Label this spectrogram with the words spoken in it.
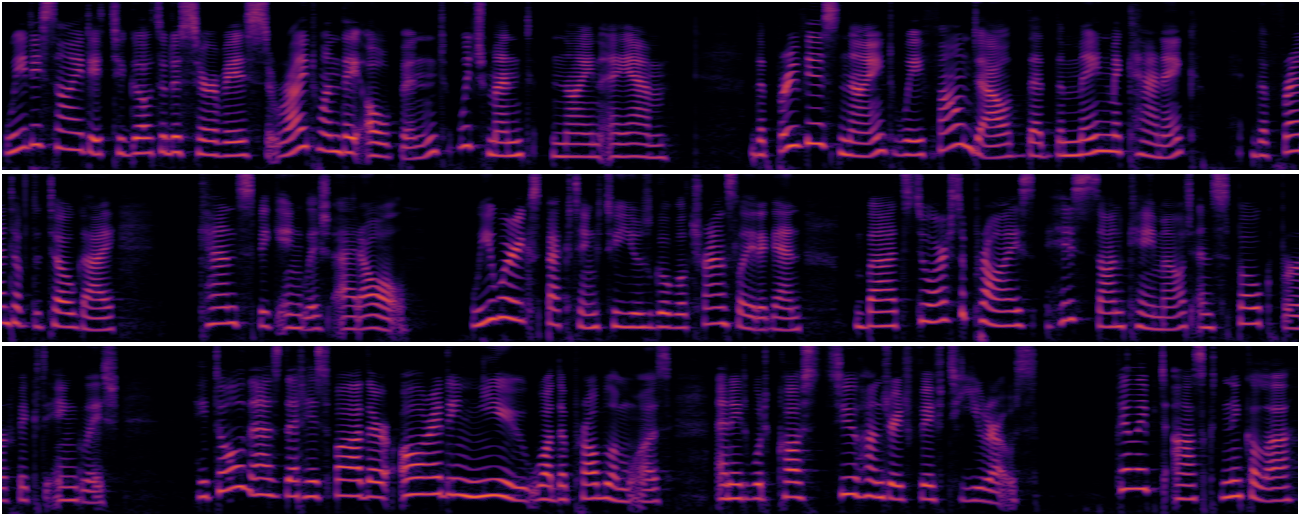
We decided to go to the service right when they opened, which meant 9 am. The previous night, we found out that the main mechanic, the friend of the tow guy, can't speak English at all. We were expecting to use Google Translate again, but to our surprise, his son came out and spoke perfect English. He told us that his father already knew what the problem was and it would cost 250 euros. Philip asked Nicola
